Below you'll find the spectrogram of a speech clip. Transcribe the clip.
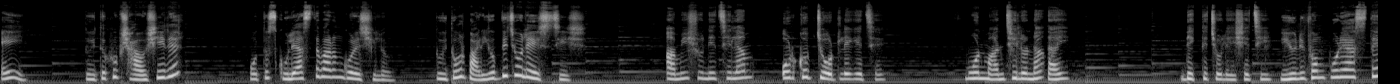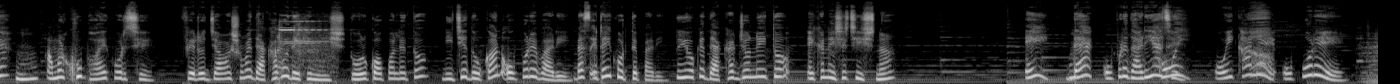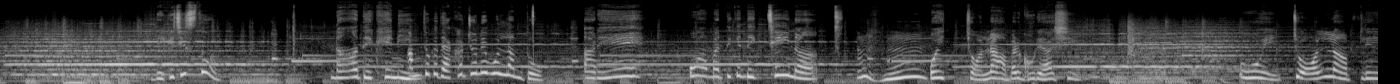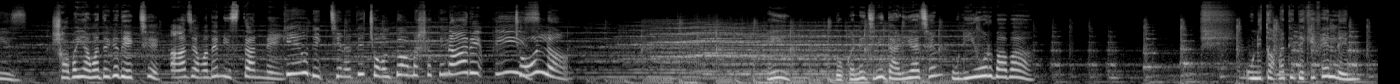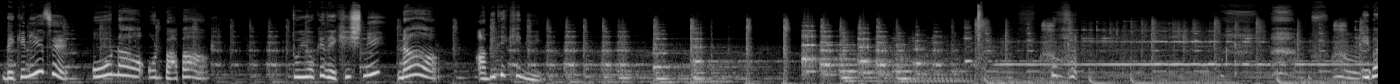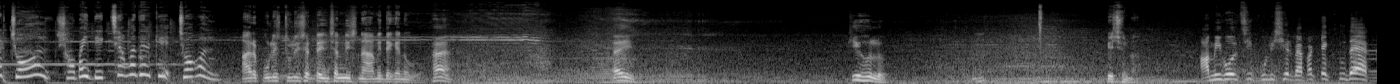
এই তুই তো খুব সাহসী রে। ও তো স্কুলে আসতে বারণ করেছিল। তুই তো ওর বাড়ি অবধি চলে এসেছিস। আমি শুনেছিলাম ওর খুব চোট লেগেছে। মন মানছিল না তাই দেখতে চলে এসেছি। ইউনিফর্ম পরে আসতে আমার খুব ভয় করছে। ফেরত যাওয়ার সময় দেখাবো দেখে নিস। তোর কপালে তো নিচে দোকান ওপরে বাড়ি। ব্যাস এটাই করতে পারি। তুই ওকে দেখার জন্যই তো এখানে এসেছিস না? এই দেখ ওপরে দাঁড়িয়ে আছে। ওইখানে ওপরে। দেখেছিস তো? না দেখেনি। আমি তোকে দেখার জন্য বললাম তো। আরে ও আমার দিকে দেখছেই না। হুম। ওই চল না আবার ঘুরে আসি। ওই চল না প্লিজ সবাই আমাদেরকে দেখছে। আজ আমাদের নিস্তার নেই। কেউ দেখছে না তুই চল তো আমার সাথে। না রে চল না। এই দোকানে যিনি দাঁড়িয়ে আছেন উনি ওর বাবা। উনি তো আমাদের দেখে ফেললেন। দেখে নিয়েছে? ও না ওর বাবা। তুই ওকে দেখিসনি? না আমি দেখিনি। এবার চল সবাই দেখছে আমাদেরকে চল। আর পুলিশ টুলিশের টেনশন নিস না আমি দেখে নেব। হ্যাঁ। এই কি হলো? কিছু না। আমি বলছি পুলিশের ব্যাপারটা একটু দেখ।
